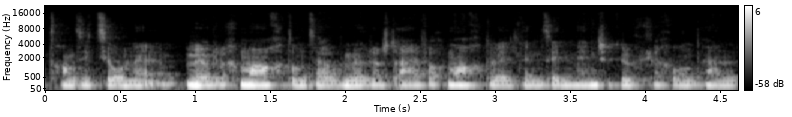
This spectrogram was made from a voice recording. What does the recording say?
Transitionen möglich macht und es auch möglichst einfach macht, weil dann sind Menschen glücklicher und haben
